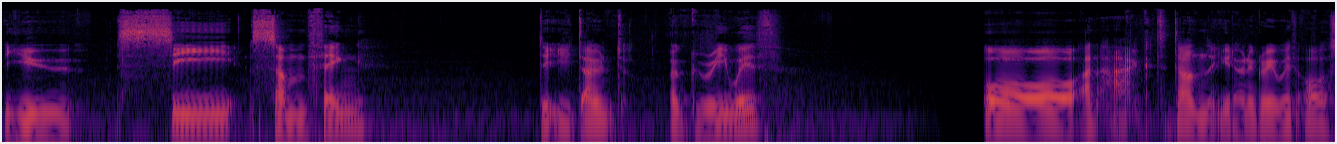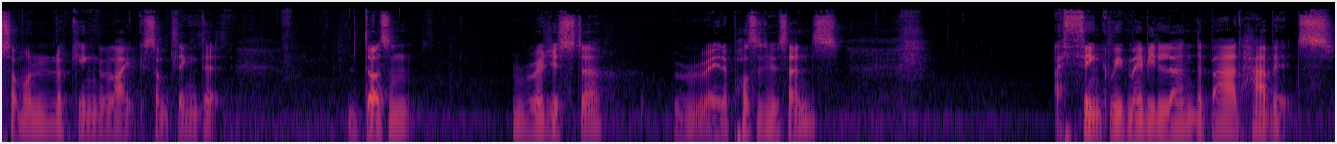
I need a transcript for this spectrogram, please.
you see something that you don't agree with, or an act done that you don't agree with, or someone looking like something that doesn't register in a positive sense. I think we've maybe learned the bad habits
